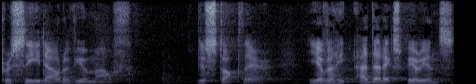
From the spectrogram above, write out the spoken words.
proceed out of your mouth. Just stop there. You ever had that experience?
